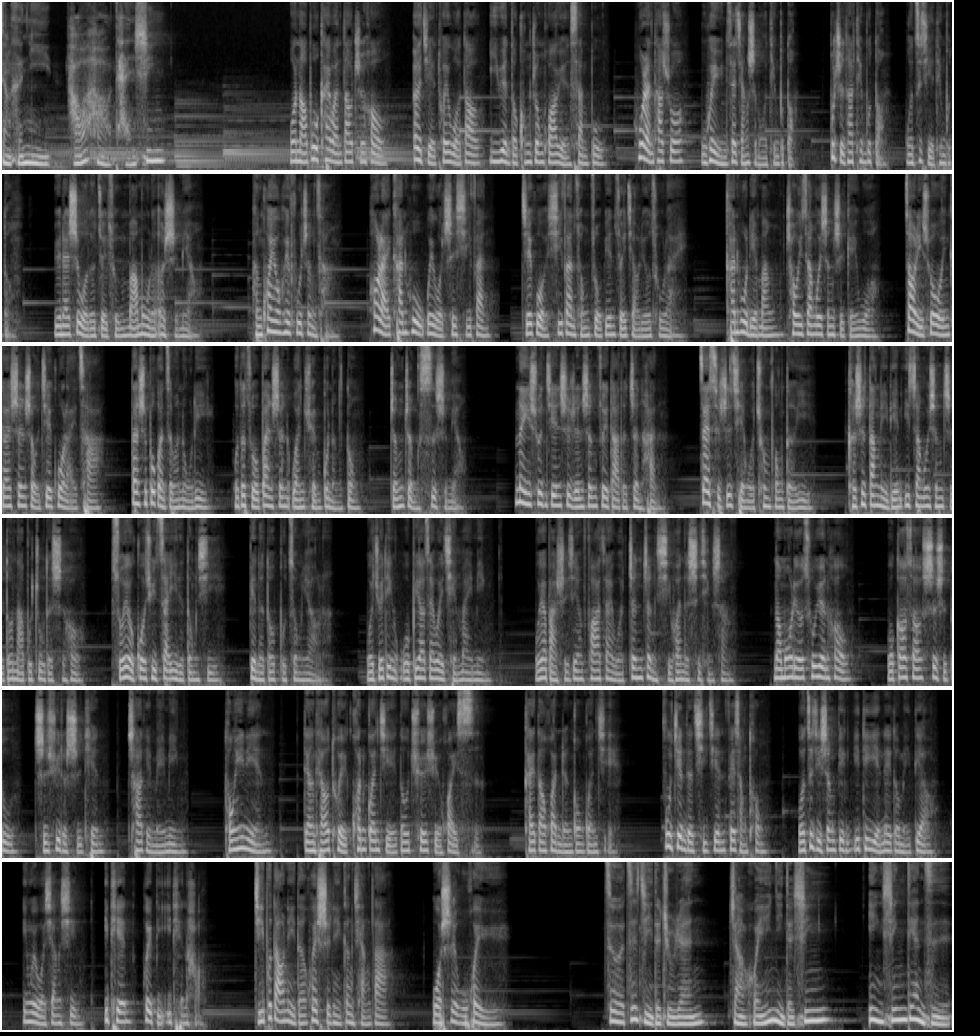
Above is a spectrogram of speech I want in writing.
想和你好好谈心。我脑部开完刀之后，二姐推我到医院的空中花园散步。忽然她说：“吴慧宇，你在讲什么？我听不懂。”不止她听不懂，我自己也听不懂。原来是我的嘴唇麻木了二十秒，很快又恢复正常。后来看护喂我吃稀饭，结果稀饭从左边嘴角流出来，看护连忙抽一张卫生纸给我。照理说，我应该伸手接过来擦，但是不管怎么努力，我的左半身完全不能动，整整四十秒。那一瞬间是人生最大的震撼。在此之前，我春风得意，可是当你连一张卫生纸都拿不住的时候，所有过去在意的东西变得都不重要了。我决定，我不要再为钱卖命，我要把时间花在我真正喜欢的事情上。脑膜瘤出院后，我高烧四十度，持续了十天，差点没命。同一年，两条腿髋关节都缺血坏死，开刀换人工关节。复健的期间非常痛，我自己生病一滴眼泪都没掉，因为我相信。一天会比一天好，击不倒你的会使你更强大。我是吴慧瑜，做自己的主人，找回你的心。印心电子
